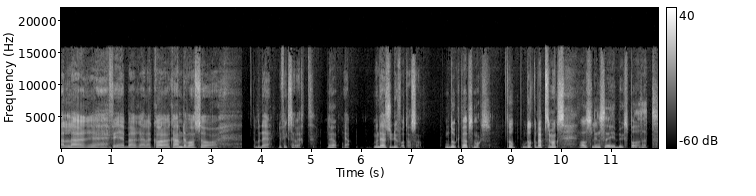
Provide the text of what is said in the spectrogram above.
eller eh, feber eller hva, hva enn det var, så Det var det du fikk servert. Ja. Ja. Men det har ikke du fått, altså. Drukk Pepsi Max. Dere Pepsi Max. Alls linse i Bux Paracet.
